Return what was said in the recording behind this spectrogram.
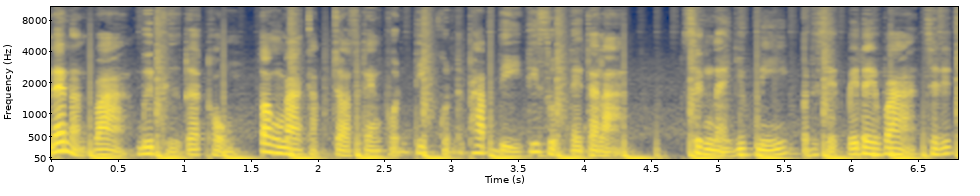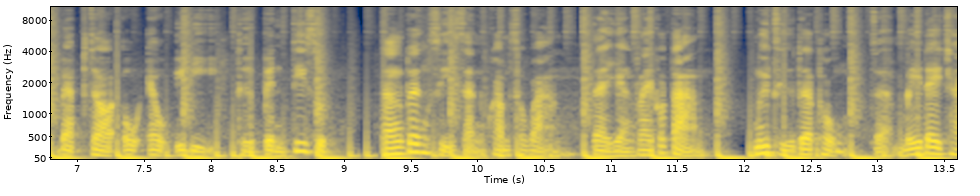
แน่นอนว่ามือถือเรือธงต้องมากับจอแสดงผลที่คุณภาพดีที่สุดในตลาด ซึ่งในยุคนี้ปฏิเสธไม่ได้ว่าชนิดแบบจอ OLED ถือเป็นที่สุด ทั้งเรื่องสีสันความสว่าง แต่อย่างไรก็ตาม มือถือเรือธงจะไม่ได้ใช้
